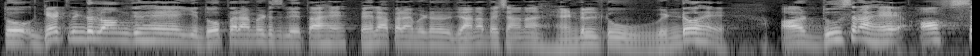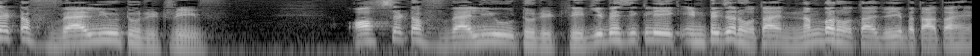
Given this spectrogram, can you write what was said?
تو گیٹ ونڈو لانگ جو ہے یہ دو پیرامیٹر لیتا ہے۔ پہلا پیرامیٹر جانا پہچانا ہینڈل ٹو ونڈو ہے۔ اور دوسرا ہے offset of value to retrieve offset of value to retrieve یہ بیسکلی ایک انٹیجر ہوتا ہے نمبر ہوتا ہے جو یہ بتاتا ہے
